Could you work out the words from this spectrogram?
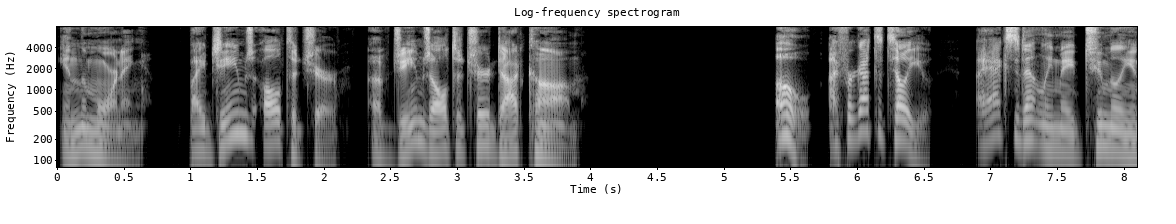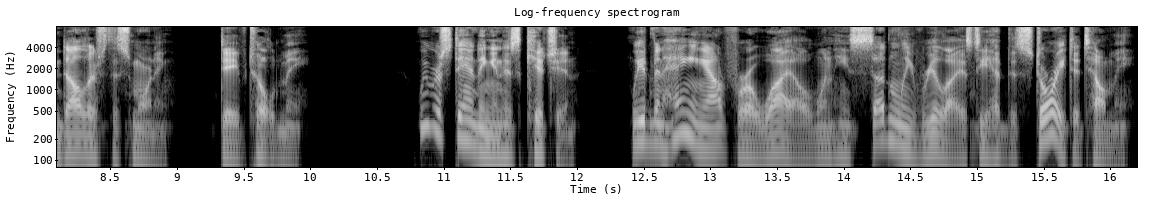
in the Morning by James Altucher of jamesaltucher.com. Oh, I forgot to tell you, I accidentally made $2 million this morning, Dave told me. We were standing in his kitchen. We had been hanging out for a while when he suddenly realized he had this story to tell me.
